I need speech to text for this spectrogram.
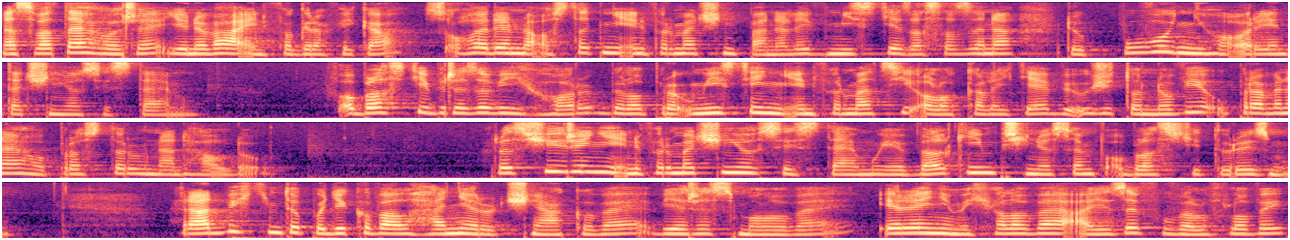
Na Svaté hoře je nová infografika s ohledem na ostatní informační panely v místě zasazena do původního orientačního systému. V oblasti Březových hor bylo pro umístění informací o lokalitě využito nově upraveného prostoru nad haldou. Rozšíření informačního systému je velkým přínosem v oblasti turismu. Rád bych tímto poděkoval Haně Ročňákové, Věře Smolové, Iréně Michalové a Josefu Velflovi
